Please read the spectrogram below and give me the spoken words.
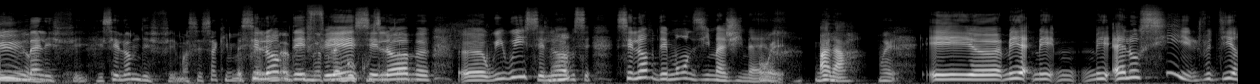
il sûr. met les fées. Et c'est l'homme des fées. Moi, c'est ça qui me C'est l'homme me- des fées, c'est l'homme. euh, oui, oui, c'est Mhm. l'homme. c'est- C'est l'homme des mondes imaginaires. Oui, oui, Voilà. Oui. Et euh, mais, mais, mais elle aussi, je veux dire,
